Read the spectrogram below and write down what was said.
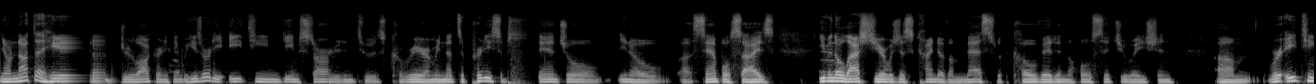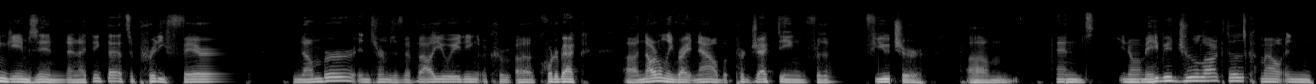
you know, not to hate Drew Lock or anything, but he's already 18 games started into his career. I mean, that's a pretty substantial, you know, uh, sample size. Even though last year was just kind of a mess with COVID and the whole situation, Um, we're 18 games in, and I think that's a pretty fair number in terms of evaluating a, a quarterback, uh, not only right now, but projecting for the future. Um, and, you know, maybe Drew Lock does come out and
